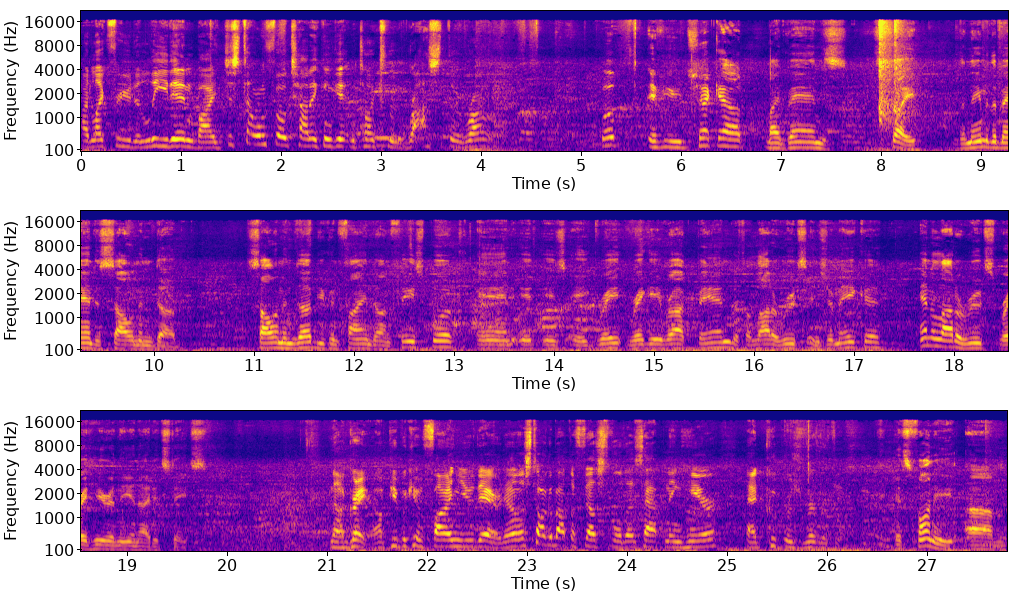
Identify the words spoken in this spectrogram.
I'd like for you to lead in by just telling folks how they can get in touch with Rasta Ron. Well, if you check out my band's site, the name of the band is Solomon Dub. Solomon Dub you can find on Facebook, and it is a great reggae rock band with a lot of roots in Jamaica and a lot of roots right here in the United States. Now, great. Uh, people can find you there. Now, let's talk about the festival that's happening here at Cooper's Riverview. It's funny, um,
